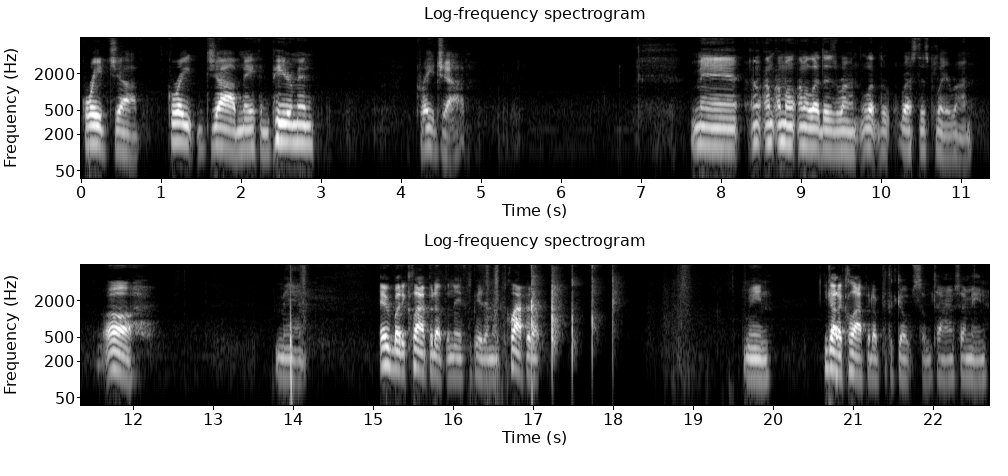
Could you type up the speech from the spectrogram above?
Great job. Great job, Nathan Peterman. Great job. Man, I'm, I'm, I'm, gonna, let this run. Let the rest of this play run. Oh. Man. Everybody clap it up to Nathan Peterman. Clap it up. I mean, you gotta clap it up for the GOAT sometimes. I mean,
